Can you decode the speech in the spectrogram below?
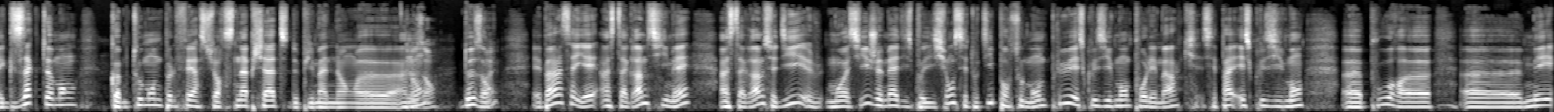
exactement comme tout le monde peut le faire sur Snapchat depuis maintenant euh, un Deux an ans. deux ans, Ouais. et ben ça y est, Instagram s'y met. Instagram se dit, euh, moi aussi, je mets à disposition cet outil pour tout le monde, plus exclusivement pour les marques. C'est pas exclusivement euh, pour euh, euh, mes,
